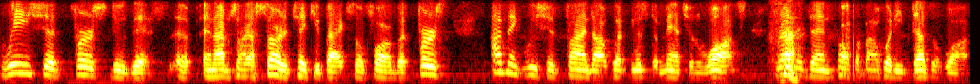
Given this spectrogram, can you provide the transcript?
we should first do this, uh, and I'm sorry, I'm sorry to take you back so far, but first, I think we should find out what Mr. Manchin wants rather than talk about what he doesn't want.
